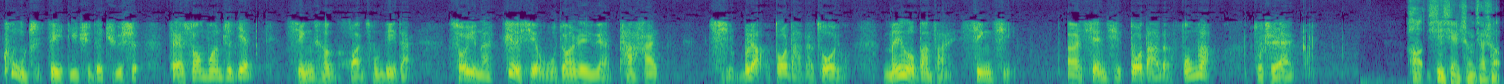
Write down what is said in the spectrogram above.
控制这地区的局势，在双方之间形成缓冲地带。所以呢，这些武装人员他还。起不了多大的作用，没有办法兴起，啊，掀起多大的风浪。主持人，好，谢谢程教授。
